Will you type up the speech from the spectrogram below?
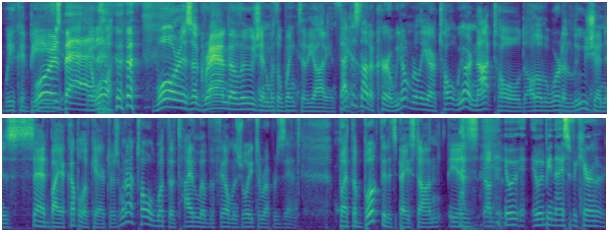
we could be War is bad. Yeah, war, war is a grand illusion with a wink to the audience. That does not occur. We don't really are told. We are not told. Although the word illusion is said by a couple of characters, we're not told what the title of the film is really to represent. But the book that it's based on is. Um, it, would, it would be nice if a char-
